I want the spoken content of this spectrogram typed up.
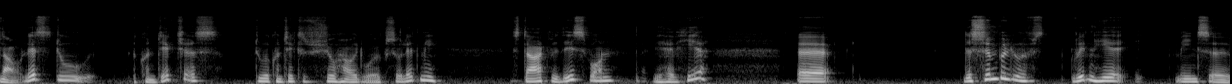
Now let's do conjectures, do a conjecture to show how it works. So let me start with this one we have here. Uh, the symbol you have written here means uh,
